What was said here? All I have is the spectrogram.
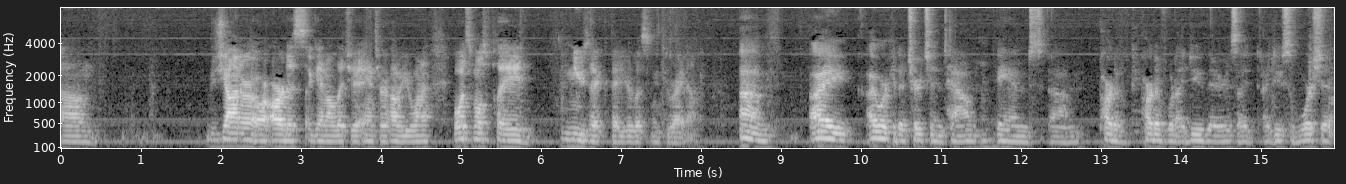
um, genre or artist? Again, I'll let you answer how you want to. But what's the most played music that you're listening to right now? Um, I I work at a church in town, and um, part of part of what I do there is I, I do some worship.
